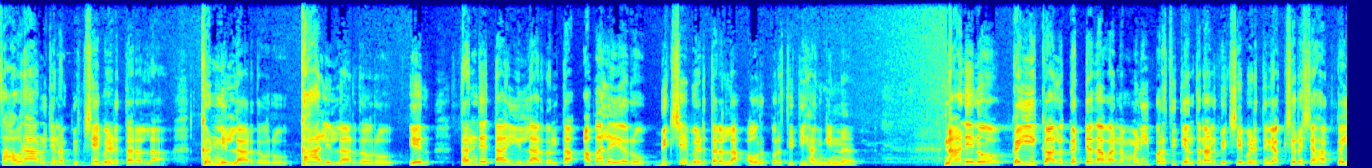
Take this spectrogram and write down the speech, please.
ಸಾವಿರಾರು ಜನ ಭಿಕ್ಷೆ ಬೇಡ್ತಾರಲ್ಲ. ಕಣ್ಣಿಲ್ಲಾರ್ದವರು, ಕಾಲಿಲ್ಲಾರ್ದವರು, ಏನು? ತಂದೆ ತಾಯಿ ಇಲ್ಲಾರ್ದಂಥ ಅಬಲೆಯರು ಭಿಕ್ಷೆ ಬೇಡ್ತಾರಲ್ಲ, ಅವ್ರ ಪರಿಸ್ಥಿತಿ ಹಂಗಿನ್ನ? ನಾನೇನು ಕೈ ಕಾಲು ಗಟ್ಟದವ, ನಮ್ಮ ಮಣಿ ಪರಿಸ್ಥಿತಿ ಅಂತ ನಾನು ಭಿಕ್ಷೆ ಬೇಡ್ತೀನಿ. ಅಕ್ಷರಶಃ ಕೈ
